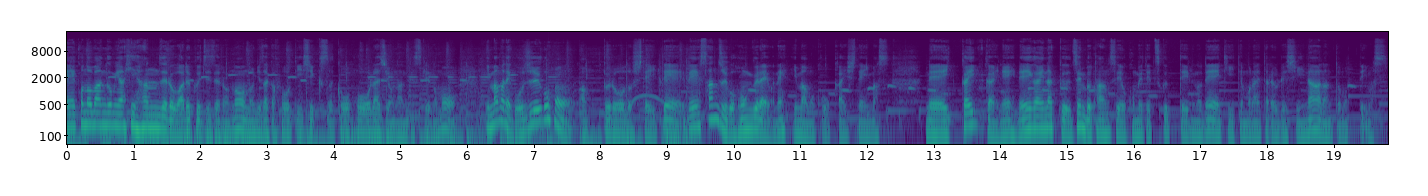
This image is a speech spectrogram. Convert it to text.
え、この番組は批判ゼロ悪口ゼロの乃木坂46広報ラジオなんですけれども、今まで55本アップロードしていて、で、35本ぐらいはね、今も公開しています。で、一回一回ね、例外なく全部丹精を込めて作っているので、聞いてもらえたら嬉しいなぁなんて思っています。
